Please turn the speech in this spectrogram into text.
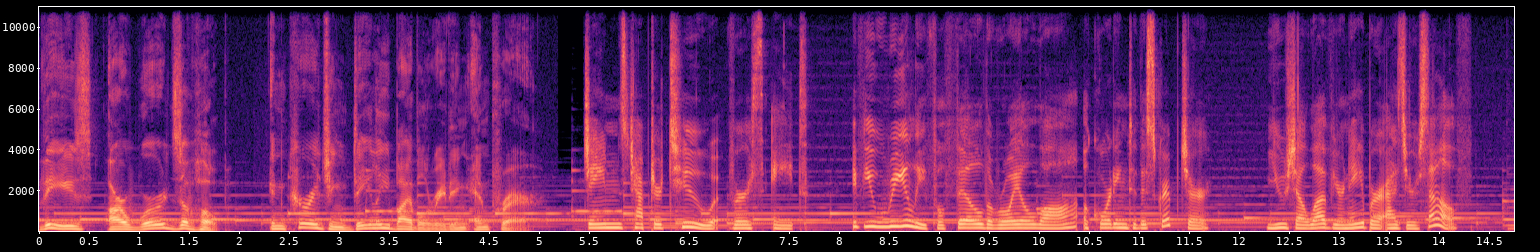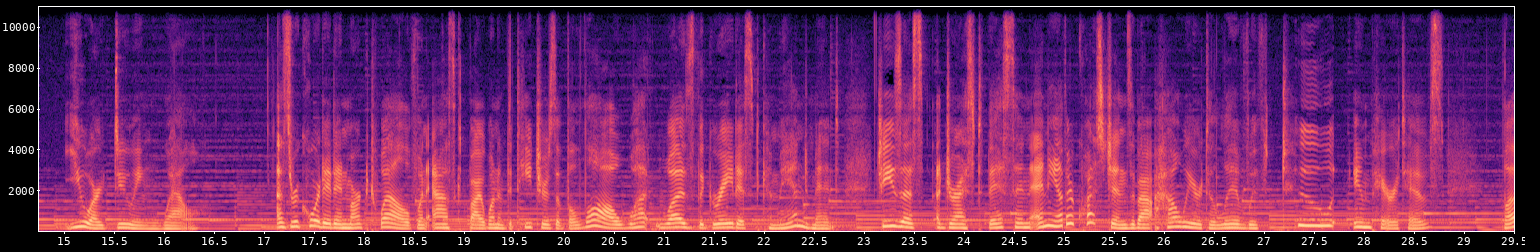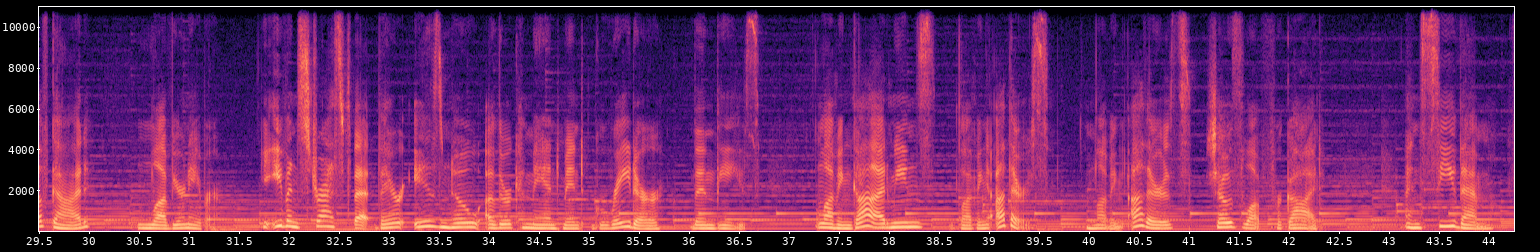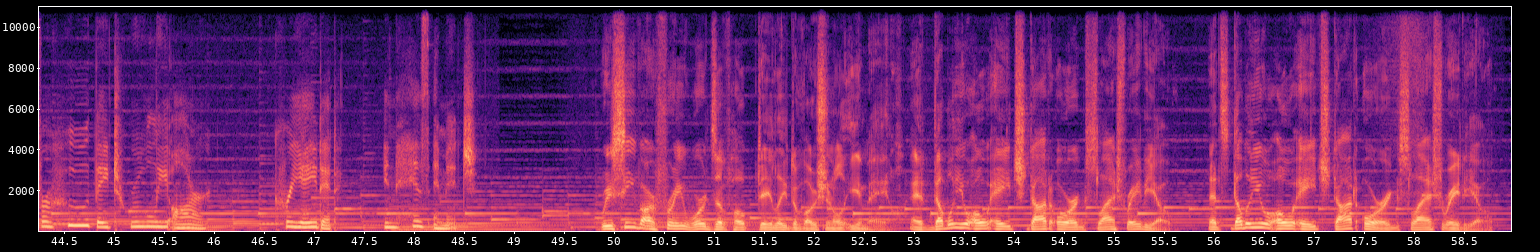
These are words of hope, encouraging daily Bible reading and prayer. James chapter 2 verse 8. If you really fulfill the royal law according to the scripture, you shall love your neighbor as yourself. You are doing well. As recorded in Mark 12, when asked by one of the teachers of the law what was the greatest commandment, Jesus addressed this and any other questions about how we are to live with two imperatives love God, love your neighbor. He even stressed that there is no other commandment greater than these. Loving God means loving others, and loving others shows love for God. And see them for who they truly are created in His image. Receive our free Words of Hope daily devotional email at woh.org/radio. That's woh.org/radio.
